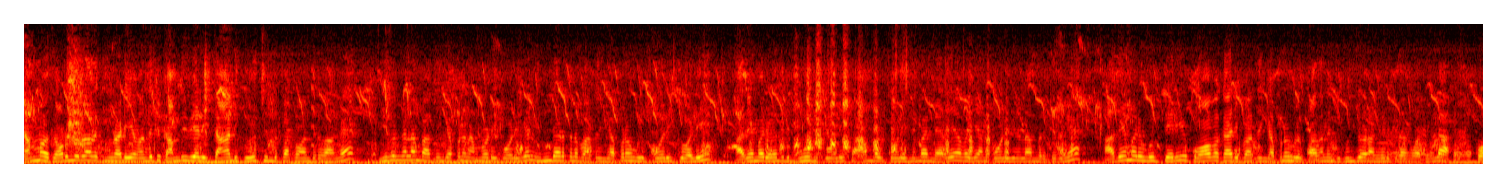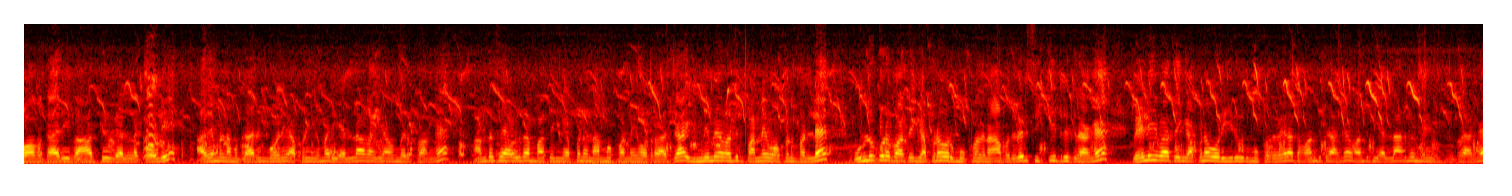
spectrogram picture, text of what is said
நம்ம திறந்து அதுக்கு முன்னாடியே வந்துட்டு கம்பி வேலி தாண்டி குதிச்சு இந்த பக்கம் வந்துடுவாங்க இவங்கெல்லாம் பார்த்தீங்க அப்படின்னா நம்மளுடைய கோழிகள். இந்த இடத்துல பார்த்தீங்க அப்படின்னா உங்களுக்கு பொறி கோழி அதே மாதிரி வந்துட்டு பூதி கோழி சாம்பல் கோழி இந்த மாதிரி நிறைய வகையான கோழிகள் எல்லாம் இருக்குதுங்க. அதே மாதிரி உங்களுக்கு தெரியும் கோவக்காரி பார்த்தீங்க அப்படின்னா உங்களுக்கு பதினஞ்சு குஞ்சோட அங்கே இருக்கிறாங்க பார்த்தீங்களா? கோவக்காரி வாத்து வெள்ளைக்கோழி அதே மாதிரி நம்ம கருங்கோழி அப்படிங்கிற மாதிரி எல்லா வகையாகவும் இருப்பாங்க. அந்த சேவல் தான் பார்த்தீங்க அப்படின்னா நம்ம பண்ணையோட ராஜா. இன்னுமே வந்துட்டு பண்ணை ஓப்பன் பண்ணல. உள்ளுக்குள்ளே பார்த்தீங்க அப்படின்னா ஒரு முப்பது நாற்பது பேர் சிக்கிட்டு இருக்கிறாங்க. வெளியே பார்த்தீங்க அப்படின்னா ஒரு இருபது முப்பது பேர் அதை வந்துட்டாங்க. வந்துட்டு எல்லாருமே மேய்ச்சிட்டு இருக்காங்க.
